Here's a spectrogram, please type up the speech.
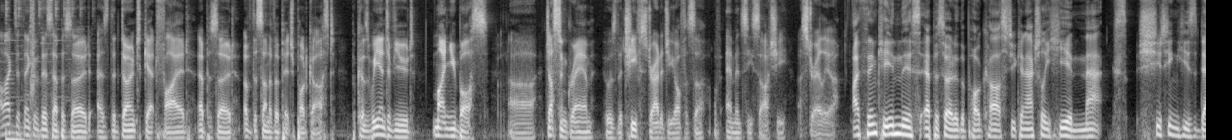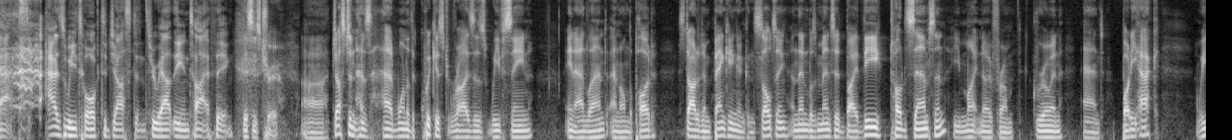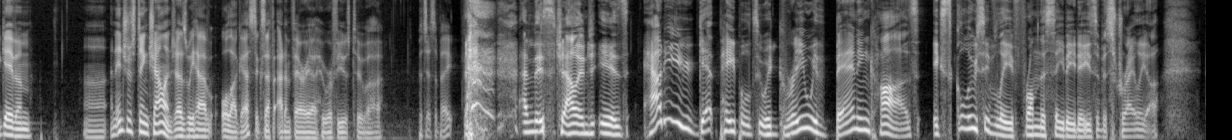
I like to think of this episode as the Don't Get Fired episode of the Son of a Pitch podcast because we interviewed my new boss, uh, Justin Graham, who is the Chief Strategy Officer of M&C Saatchi Australia. I think in this episode of the podcast, you can actually hear Max shitting his dax as we talk to Justin throughout the entire thing. This is true. Uh, Justin has had one of the quickest rises we've seen in adland and on the pod. Started in banking and consulting, and then was mentored by the Todd Sampson, who you might know from Gruen and Body Hack. And we gave him uh, an interesting challenge, as we have all our guests, except for Adam Ferrier, who refused to uh, participate. And this challenge is how do you get people to agree with banning cars exclusively from the CBDs of Australia?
